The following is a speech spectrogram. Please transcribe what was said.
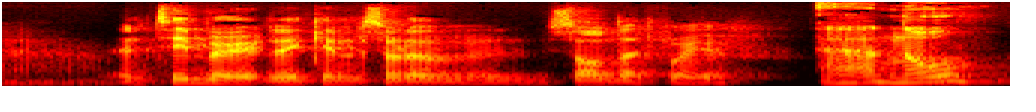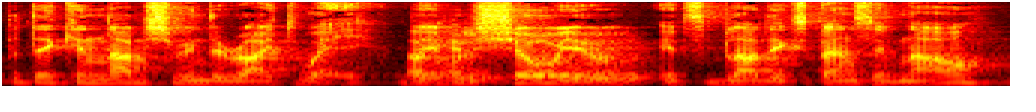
Uh, and Tibber, they can sort of solve that for you? Uh, no, but they can nudge you in the right way. They okay. will show you it's bloody expensive now.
